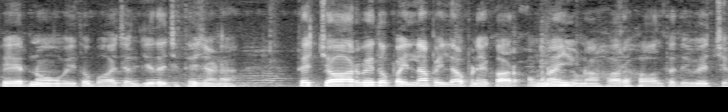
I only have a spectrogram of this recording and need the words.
ਫਿਰ 9 ਵਜੇ ਤੋਂ ਬਾਅਦ ਚੱਲ ਜੀਏ ਤੇ ਜਿੱਥੇ ਜਾਣਾ ਤੇ 4 ਵਜੇ ਤੋਂ ਪਹਿਲਾਂ ਪਹਿਲਾਂ ਆਪਣੇ ਘਰ ਆਉਣਾ ਹੀ ਆਉਣਾ, ਹਰ ਹਾਲਤ ਦੇ ਵਿੱਚ।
